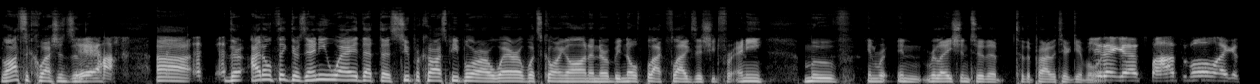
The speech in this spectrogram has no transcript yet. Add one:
lots of questions in Yeah. there. Uh, there. I don't think there's any way that the Supercross people are aware of what's going on, and there will be no black flags issued for any move in re- in relation to the to the privateer giveaway. you think that's possible, like a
